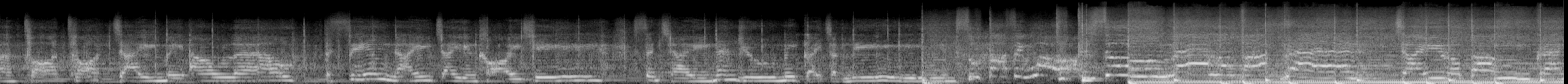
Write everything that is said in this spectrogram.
ากทอดทอดใจไม่เอาแล้ว แต่เสียงในใจยังคอยชี้ ส้นชัยนั้นอยู่ไม่ไกลจากนี้สู้ต่อสิวะทุกคืนสู้แม้ลมพัดแรง ใจเราต้องแกร่ง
